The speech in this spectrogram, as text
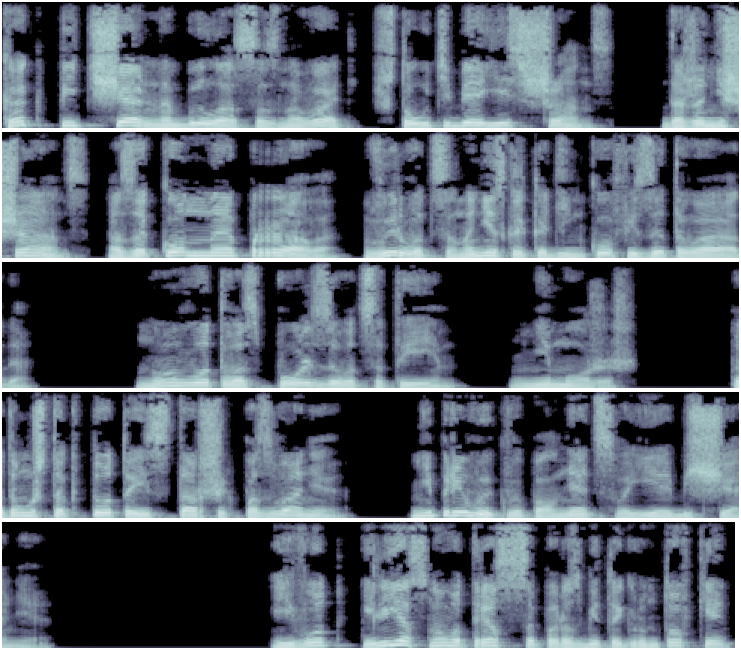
Как печально было осознавать, что у тебя есть шанс, даже не шанс, а законное право вырваться на несколько деньков из этого ада. Но вот воспользоваться ты им Не можешь. Потому что кто-то из старших по званию не привык выполнять свои обещания. И вот Илья снова трясся по разбитой грунтовке,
